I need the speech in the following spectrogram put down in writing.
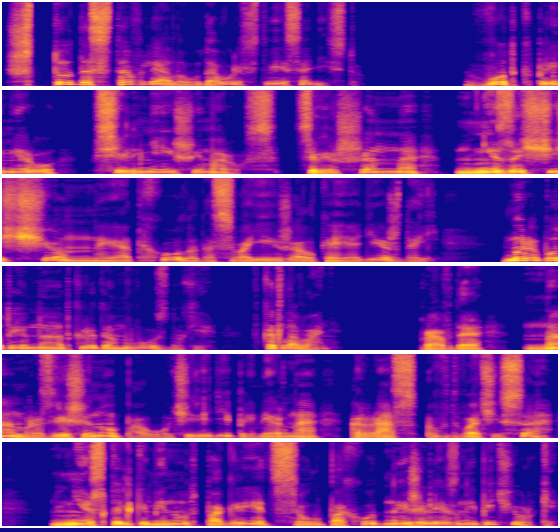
Что доставляло удовольствие садисту? Вот, к примеру, в сильнейший мороз, совершенно незащищенные от холода своей жалкой одеждой, мы работаем на открытом воздухе, в котловане. Правда, нам разрешено по очереди примерно раз в два часа несколько минут погреться у походной железной печурки,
